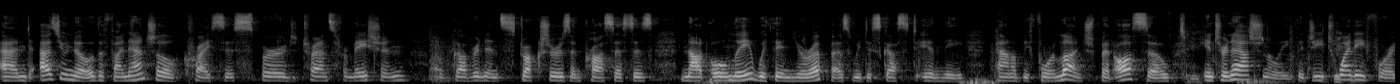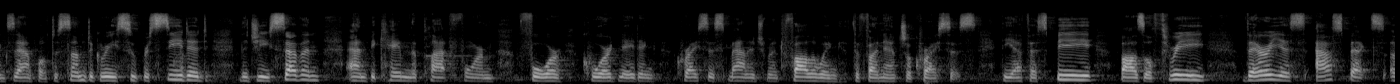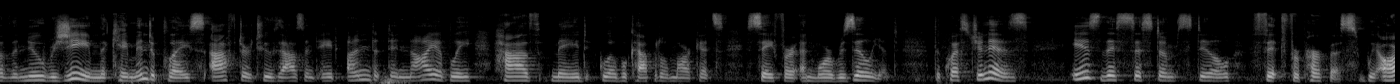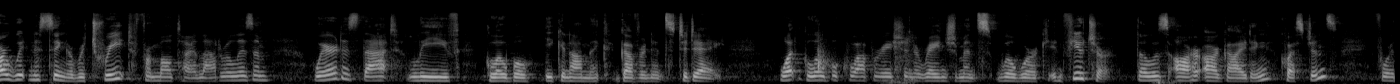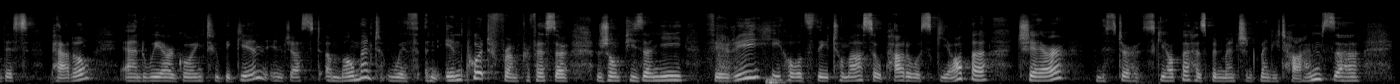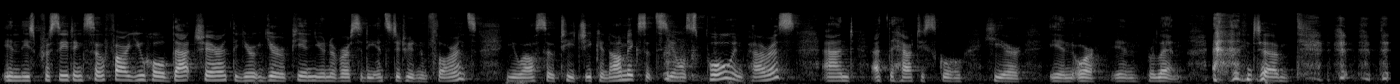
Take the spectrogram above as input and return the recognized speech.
And as you know, the financial crisis spurred transformation of governance structures and processes, not only within Europe, as we discussed in the panel before lunch, but also internationally. The G20, for example, to some degree superseded the G7 and became the platform for coordinating crisis management following the financial crisis. The FSB, Basel III, various aspects of the new regime that came into place after 2008 undeniably have made global capital markets safer and more resilient. The question is, is this system still fit for purpose? We are witnessing a retreat from multilateralism. Where does that leave global economic governance today? What global cooperation arrangements will work in future? Those are our guiding questions for this panel. And we are going to begin in just a moment with an input from Professor Jean Pisani-Ferry. He holds the Tommaso Padoa Schioppa Chair Mr. Schioppa has been mentioned many times uh, in these proceedings so far. You hold that chair at the Euro European University Institute in Florence. You also teach economics at Sciences Po in Paris and at the Hertie School here in, or in Berlin. And um,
